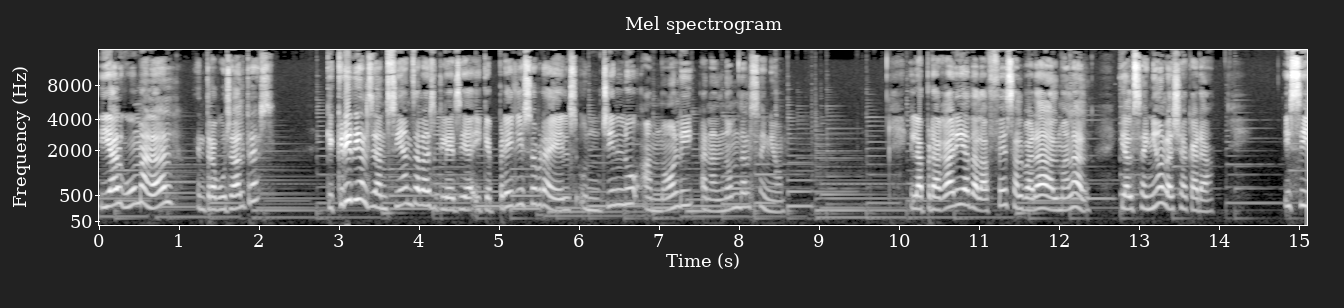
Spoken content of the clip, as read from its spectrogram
Hi ha algú malalt entre vosaltres? Que cridi els ancians de l'Església i que pregui sobre ells ungint-lo amb oli en el nom del Senyor. I la pregària de la fe salvarà el malalt, i el Senyor l'aixecarà. I si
